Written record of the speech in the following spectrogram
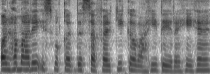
और हमारे इस मुक़दस सफ़र की गवाही दे रहे हैं।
